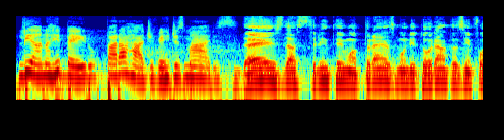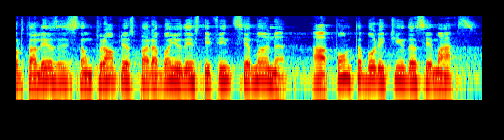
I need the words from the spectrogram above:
Liana Ribeiro, para a Rádio Verdes Mares. 10 das 31 praias monitoradas em Fortaleza estão próprias para banho neste fim de semana. Aponta boletim da CEMAS.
